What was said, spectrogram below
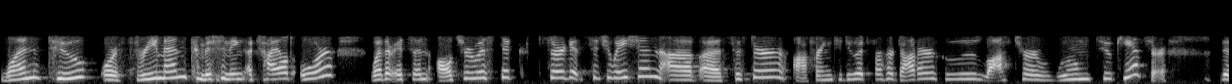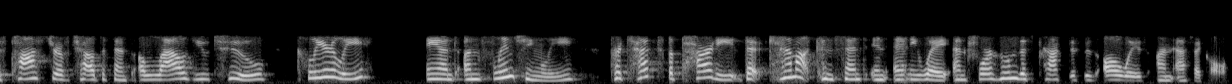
one, two, or three men commissioning a child, or whether it's an altruistic surrogate situation of a sister offering to do it for her daughter who lost her womb to cancer. This posture of child defense allows you to clearly and unflinchingly protect the party that cannot consent in any way and for whom this practice is always unethical.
